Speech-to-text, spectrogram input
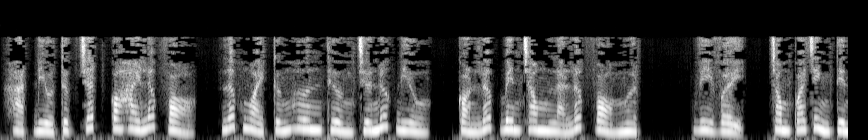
Hạt điều thực chất có hai lớp vỏ, lớp ngoài cứng hơn thường chứa nước điều, còn lớp bên trong là lớp vỏ mượt. Vì vậy, trong quá trình tiền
